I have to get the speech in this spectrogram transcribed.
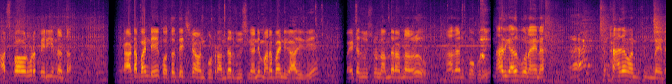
హార్స్ పవర్ కూడా పెరిగిందంట. టాటా బండి కొత్త తెచ్చినాం అనుకుంటారు అందరు చూసి కానీ మన బండి కాదు ఇది. బయట చూసిన వాళ్ళు అందరు అన్నారు నాదనుకోకూడదు నాది కాదు పోను ఆయన నాదే అనుకుంటున్నా ఆయన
